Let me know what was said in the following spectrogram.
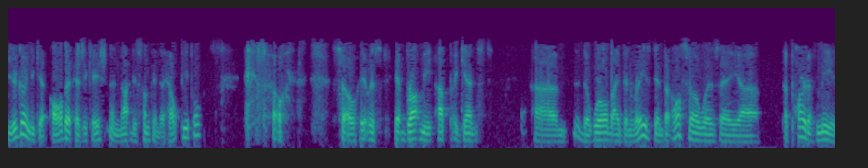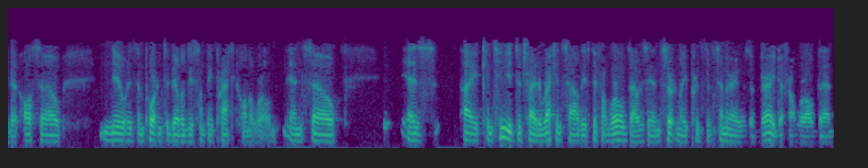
"You're going to get all that education and not do something to help people." so, so it was it brought me up against um, the world I've been raised in, but also was a uh, a part of me that also knew it was important to be able to do something practical in the world. And so, as I continued to try to reconcile these different worlds I was in, certainly Princeton Seminary was a very different world than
